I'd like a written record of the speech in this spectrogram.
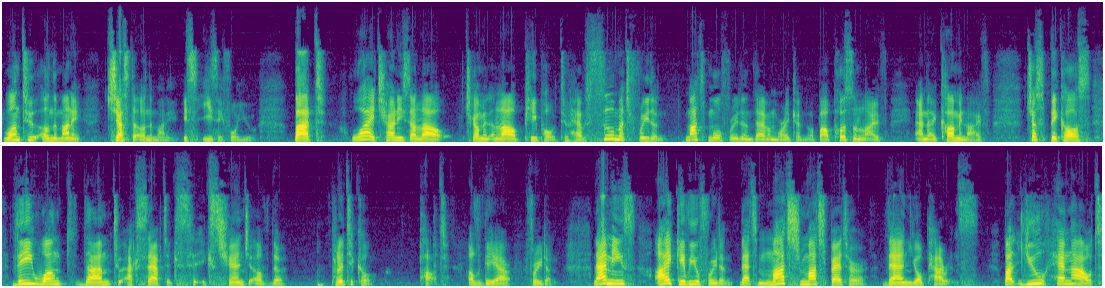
want to earn the money, just to earn the money. It's easy for you. But why Chinese allow government allow people to have so much freedom, much more freedom than American about personal life and economic life, just because they want them to accept ex- exchange of the political part of their freedom. That means I give you freedom. That's much, much better than your parents. But you hang out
